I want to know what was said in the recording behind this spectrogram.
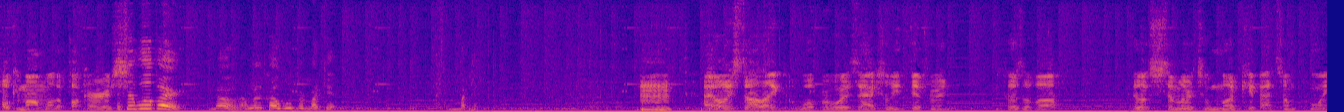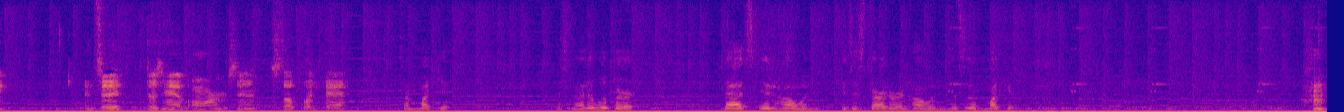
Pokemon, motherfuckers. It's a Wooper. No, I'm gonna call Wooper Mucket. Mucket. Hmm. I always thought like Wooper was actually different because of uh, it looks similar to Mudkip at some point. Instead, it doesn't have arms and stuff like that. It's a Mucket. It's not a Wooper. That's in Hoenn. It's a starter in Hoenn. This is a Mucket.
